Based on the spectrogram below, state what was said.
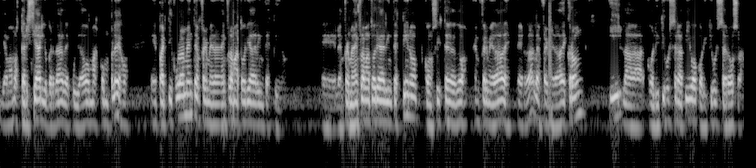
llamamos terciarios, ¿verdad? De cuidado más complejo, particularmente enfermedad inflamatoria del intestino. la enfermedad inflamatoria del intestino consiste de dos enfermedades, ¿verdad? La enfermedad de Crohn y la colitis ulcerativa o colitis ulcerosa.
